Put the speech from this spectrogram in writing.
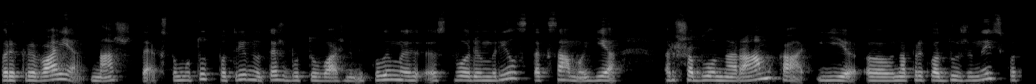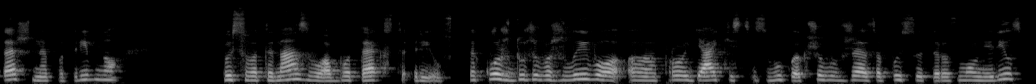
перекриває наш текст. Тому тут потрібно теж бути уважним. І коли ми е, створюємо Reels, так само є шаблонна рамка, і, е, наприклад, дуже низько теж не потрібно вписувати назву або текст Reels. Також дуже важливо е, про якість звуку. Якщо ви вже записуєте розмовні Reels,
